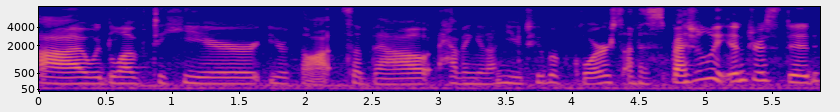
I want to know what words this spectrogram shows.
I would love to hear your thoughts about having it on YouTube, of course. I'm especially interested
